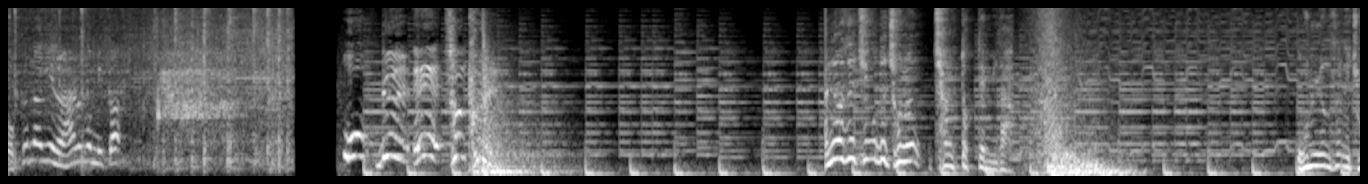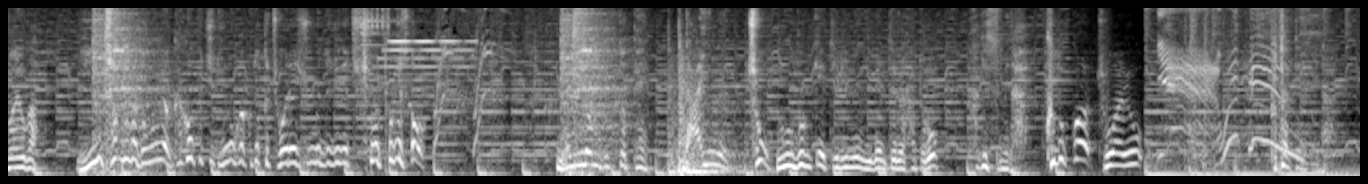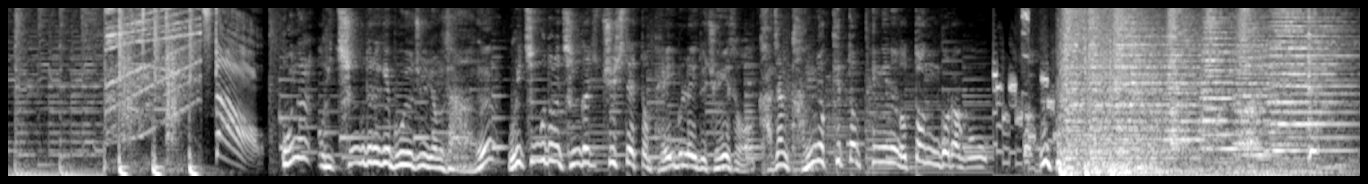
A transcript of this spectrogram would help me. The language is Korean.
어, 끝나기는 하는 겁니까? 오늘의 선풀! 안녕하세요 친구들. 저는 장떡대입니다. 오늘 영상의 좋아요가 2,000개가 넘으면 카카오푸치 등록과 구독과 좋아요 해주신 분들 중에 추첨을 통해서 랜덤 부스터팩 나이는 총 2분께 드리는 이벤트를 하도록 하겠습니다. 구독과 좋아요 부탁드립니다 오늘 우리 친구들에게 보여줄 영상은 우리 친구들은 지금까지 출시됐던 베이블레이드 중에서 가장 강력했던 팽이는 어떤 거라고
